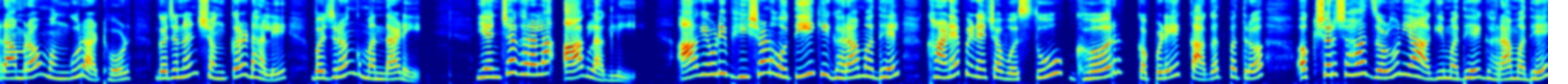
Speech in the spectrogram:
रामराव मंगू राठोड गजानन शंकर ढाले बजरंग मंदाडे यांच्या घराला आग लागली. आग एवढी भीषण होती की घरामधील खाण्यापिण्याच्या वस्तू घर कपडे कागदपत्र अक्षरशः जळून या आगीमध्ये घरामध्ये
